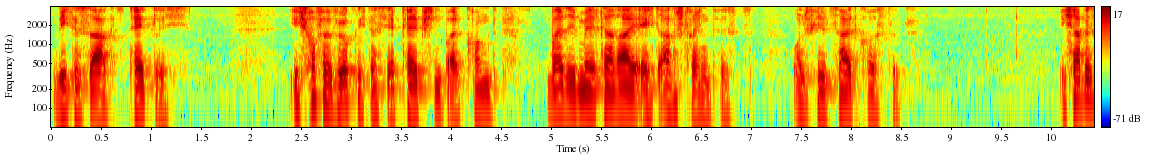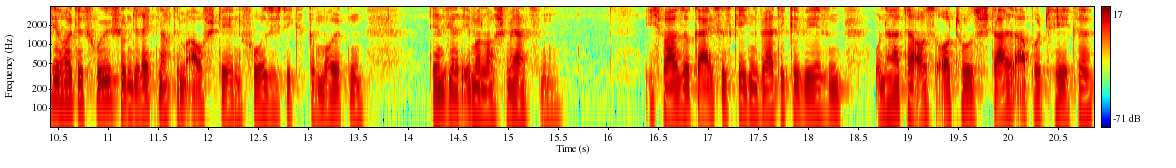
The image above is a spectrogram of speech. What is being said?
Wie gesagt, täglich. Ich hoffe wirklich, dass ihr Kälbchen bald kommt, weil die Melkerei echt anstrengend ist und viel Zeit kostet. Ich habe sie heute früh schon direkt nach dem Aufstehen vorsichtig gemolken, denn sie hat immer noch Schmerzen. Ich war so geistesgegenwärtig gewesen und hatte aus Ottos Stallapotheke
